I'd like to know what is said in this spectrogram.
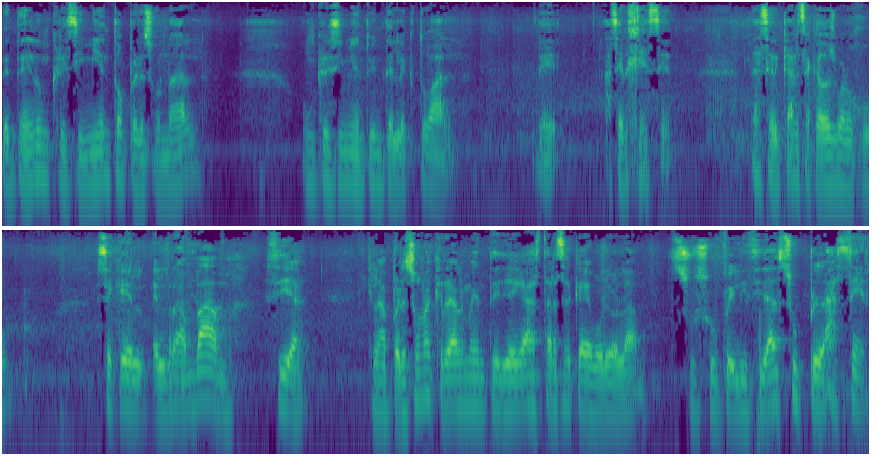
de tener un crecimiento personal, un crecimiento intelectual, de hacer gesed, de acercarse a Kadosh Barujú. Sé que el, Rambam decía que la persona que realmente llega a estar cerca de Boreolam, su, su felicidad, su placer,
